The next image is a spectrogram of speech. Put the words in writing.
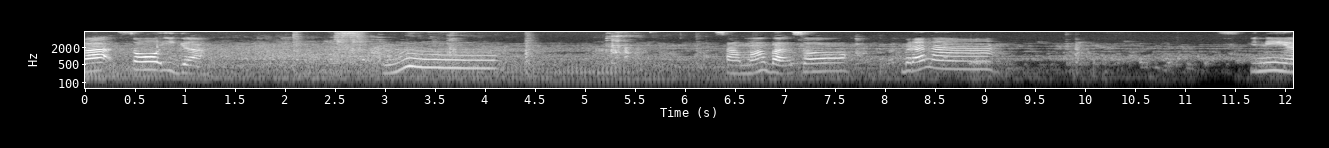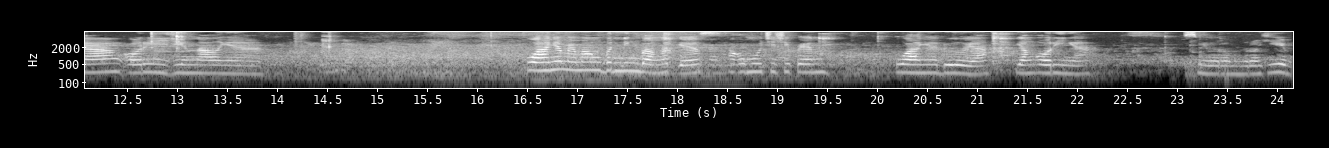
Bakso iga. Uh. Sama bakso beranak. Ini yang originalnya. Kuahnya memang bening banget guys. Aku mau cicipin kuahnya dulu ya, yang orinya. Bismillahirrahmanirrahim.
